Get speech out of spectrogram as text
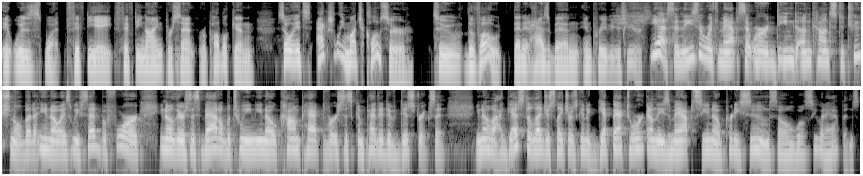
it was what 58 59% republican so it's actually much closer to the vote than it has been in previous years. Yes, and these are with maps that were deemed unconstitutional. But, you know, as we've said before, you know, there's this battle between, you know, compact versus competitive districts that, you know, I guess the legislature is going to get back to work on these maps, you know, pretty soon. So we'll see what happens.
